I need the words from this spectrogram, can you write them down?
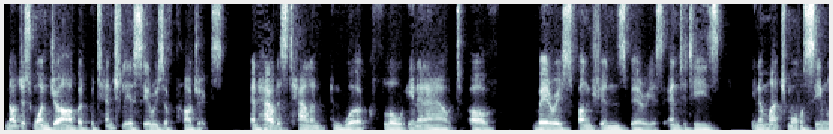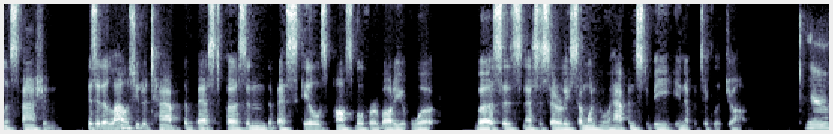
not just one job, but potentially a series of projects. And how does talent and work flow in and out of various functions, various entities in a much more seamless fashion? Because it allows you to tap the best person, the best skills possible for a body of work versus necessarily someone who happens to be in a particular job. Yeah,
